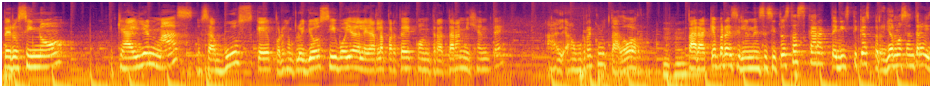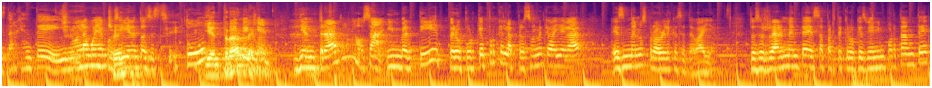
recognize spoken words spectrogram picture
pero si no, que alguien más, o sea, busque, por ejemplo, yo sí voy a delegar la parte de contratar a mi gente a, a un reclutador. ¿Para qué? Para decirle, necesito estas características, pero yo no sé entrevistar gente y no la voy a conseguir. Entonces, tú Y entrarle. dime quién. Y entrarle, o sea, invertir. ¿Pero por qué? Porque la persona que va a llegar es menos probable que se te vaya. Entonces, realmente esa parte creo que es bien importante.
